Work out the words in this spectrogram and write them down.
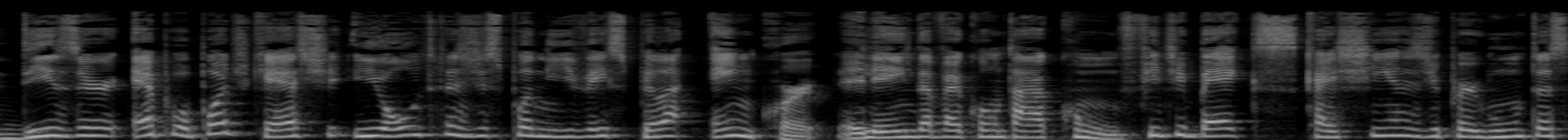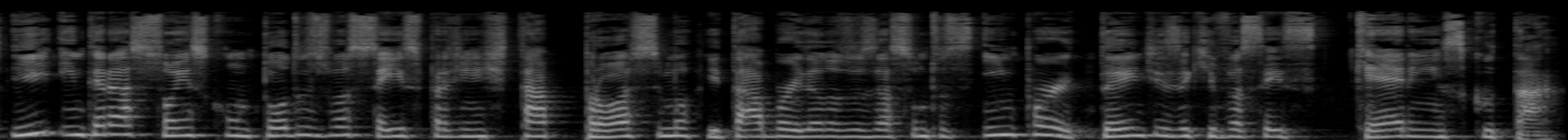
Deezer, Apple Podcast e outras disponíveis pela Anchor. Ele ainda vai contar com feedbacks, caixinhas de perguntas e interações com todos vocês para a gente estar tá próximo e estar tá abordando os assuntos importantes e que vocês querem escutar.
